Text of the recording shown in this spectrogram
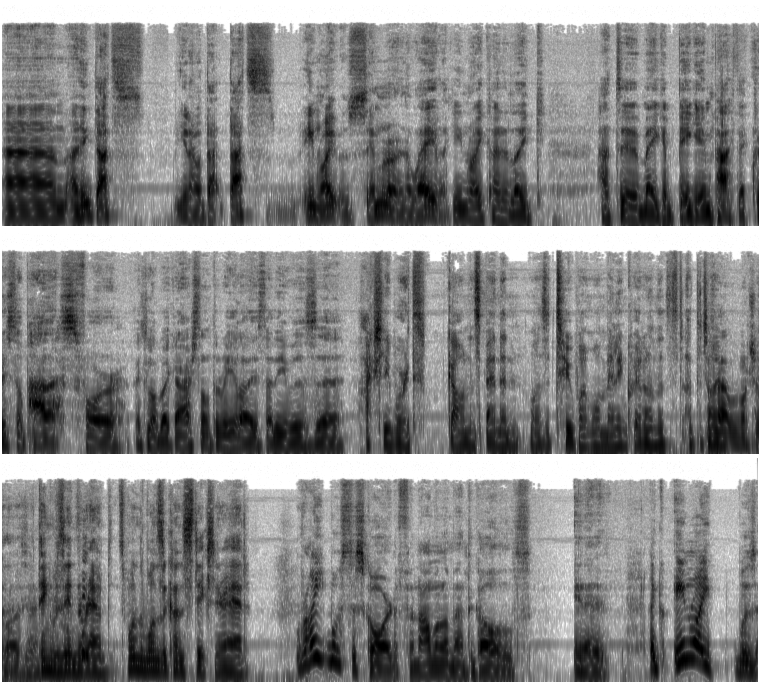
Um, I think that's you know that that's Ian Wright was similar in a way. Like Ian Wright kind of like had to make a big impact at Crystal Palace for a club like Arsenal to realise that he was. Uh, actually worth going and spending what was it 2.1 million quid on it at the time That much it was, yeah. I think it was in and around it's one of the ones that kind of sticks in your head Wright must have scored a phenomenal amount of goals in a. Like Ian Wright was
